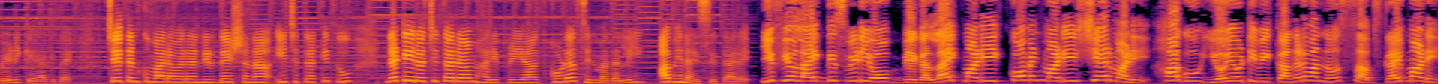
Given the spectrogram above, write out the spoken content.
ಬೇಡಿಕೆಯಾಗಿದೆ. ಚೇತನ್ ಕುಮಾರ್ ಅವರ ನಿರ್ದೇಶನ ಈ ಚಿತ್ರಕ್ಕಿದ್ದು ನಟಿ ರಚಿತಾ ರಾಮ್, ಹರಿಪ್ರಿಯಾ ಕೂಡ ಸಿನಿಮಾದಲ್ಲಿ ಅಭಿನಯಿಸಿದ್ದಾರೆ. If you like this video ಬೇಗ ಲೈಕ್ ಮಾಡಿ ಕಾಮೆಂಟ್ ಮಾಡಿ ಶೇರ್ ಮಾಡಿ ಹಾಗೂ ಯೋಯೋ ಟಿವಿ ಕನ್ನಡವನ್ನು ಸಬ್ಸ್ಕ್ರೈಬ್ ಮಾಡಿ.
